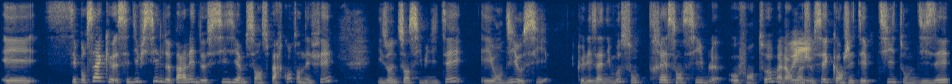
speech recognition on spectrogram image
Et c'est pour ça que c'est difficile de parler de sixième sens. Par contre, en effet, ils ont une sensibilité et on dit aussi que les animaux sont très sensibles aux fantômes. Alors moi, je sais quand j'étais petite, on me disait,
